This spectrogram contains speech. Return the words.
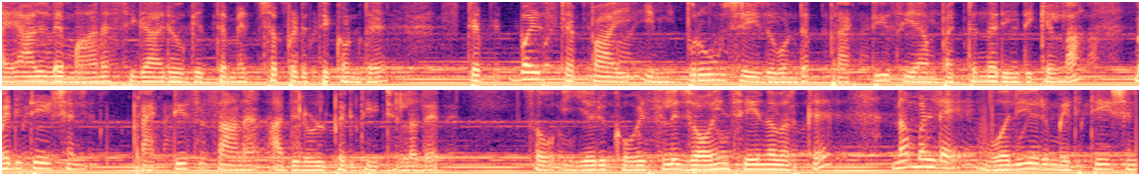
അയാളുടെ മാനസികാരോഗ്യത്തെ മെച്ചപ്പെടുത്തിക്കൊണ്ട് സ്റ്റെപ്പ് ബൈ സ്റ്റെപ്പായി ഇംപ്രൂവ് ചെയ്തുകൊണ്ട് പ്രാക്ടീസ് ചെയ്യാൻ പറ്റുന്ന രീതിക്കുള്ള മെഡിറ്റേഷൻ പ്രാക്ടീസസ് ആണ് അതിൽ ഉൾപ്പെടുത്തിയിട്ടുള്ളത്. സോ ഈ ഒരു കോഴ്സിൽ ജോയിൻ ചെയ്യുന്നവർക്ക് നമ്മളുടെ വലിയൊരു മെഡിറ്റേഷൻ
